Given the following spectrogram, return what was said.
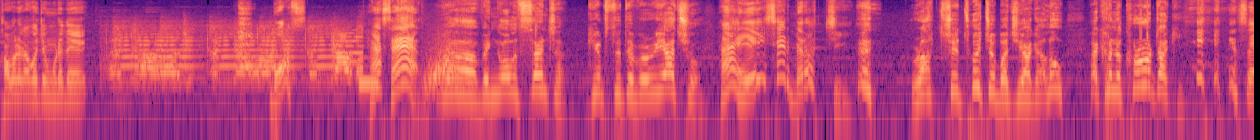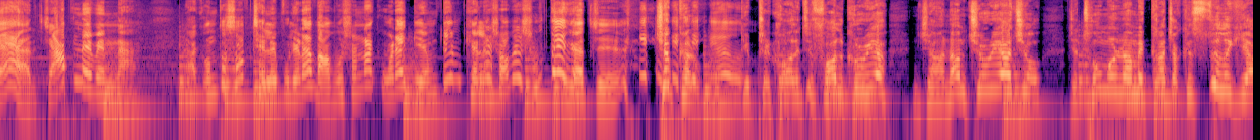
খবরের কাগজে মুড়ে দে। বস। হ্যাঁ স্যার। ইয়া বেঙ্গল সেন্টার গিফট দিতে বেরিয়ে আছো? হ্যাঁ এই স্যার বেরোচ্ছি। হেহ, রাত সে দুইটা বাজিয়া গেল এখনও খরোটা কি? স্যার চাপ নেবেন না। এখন তো সব ছেলেপুলেরা বাবুসোনা করে গেম টেম খেলে সবে শুতে গেছে। চুপ করো গিফটের কোয়ালিটি ফল করিয়া যা নাম চড়িয়ে আছো যে তোমার নামে কাঁচা কিস্তি লিখিয়া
